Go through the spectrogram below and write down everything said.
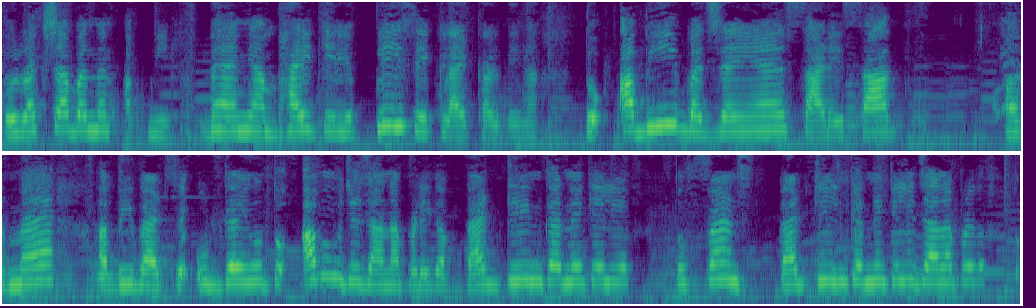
तो रक्षाबंधन अपनी बहन या भाई के लिए प्लीज़ एक लाइक कर देना। तो अभी बज रहे हैं साढ़े सात और मैं अभी बेड से उठ गई हूँ। तो अब मुझे जाना पड़ेगा बेड क्लीन करने के लिए। तो फ्रेंड्स पैट क्लीन करने के लिए जाना पड़ेगा। तो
